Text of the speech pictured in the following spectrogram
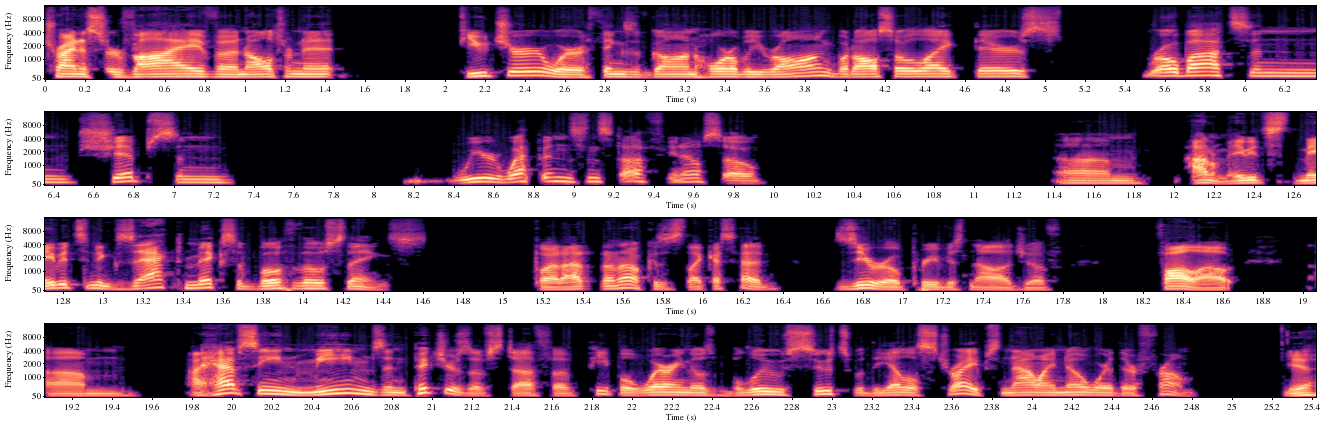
trying to survive an alternate future where things have gone horribly wrong, but also like there's robots and ships and weird weapons and stuff, you know? So um I don't know, maybe it's maybe it's an exact mix of both of those things. But I don't know cuz like I said, zero previous knowledge of Fallout. Um I have seen memes and pictures of stuff of people wearing those blue suits with the yellow stripes. Now I know where they're from. Yeah.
